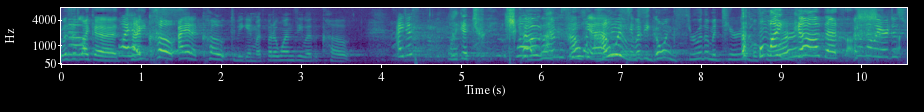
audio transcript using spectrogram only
Was it like a Well, I had a tight coat. I had a coat to begin with, but a onesie with a coat. I just Like a trench coat? I'm how- How was he? Was he going through the material before? Oh my God, that's. I don't know. We were just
